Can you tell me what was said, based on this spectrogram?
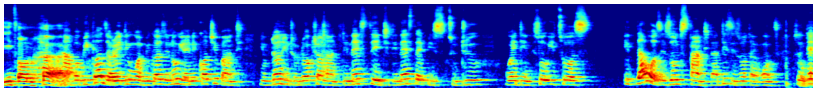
it on her. Nah, but because they already won, because you know you're in a courtship and you've done introduction, and the next stage, the next step is to do wedding. So it was, it that was his own stand that this is what I want. So Okay.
